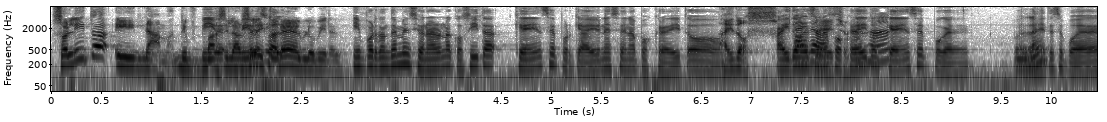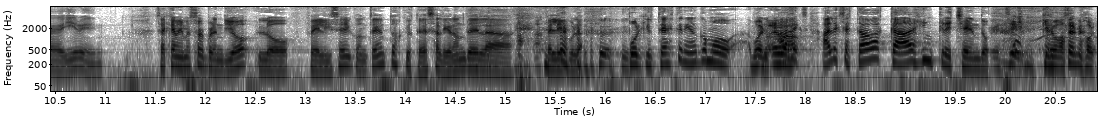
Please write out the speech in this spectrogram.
solita y nada más, Vive- vacilarse vive la historia del Blue Beetle. Importante mencionar una cosita, quédense porque hay una escena post crédito. Hay dos. Hay dos Hay escenas dos. post créditos, Ajá. quédense porque pues, la gente se puede ir y O sea, que a mí me sorprendió lo felices y contentos que ustedes salieron de la película. Porque ustedes tenían como... Bueno, Alex, Alex estaba cada vez increchendo. Que lo va a hacer mejor.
